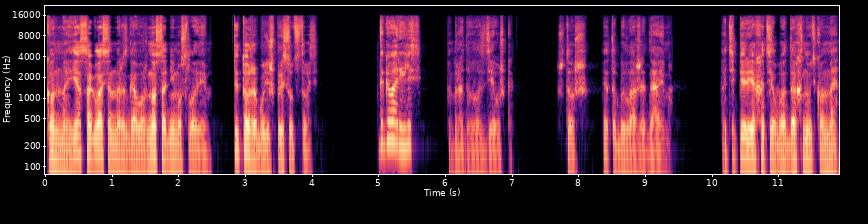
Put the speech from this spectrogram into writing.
«Конмэ, я согласен на разговор, но с одним условием. Ты тоже будешь присутствовать». «Договорились», — обрадовалась девушка. Что ж, это было ожидаемо. А теперь я хотел бы отдохнуть, Конме.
